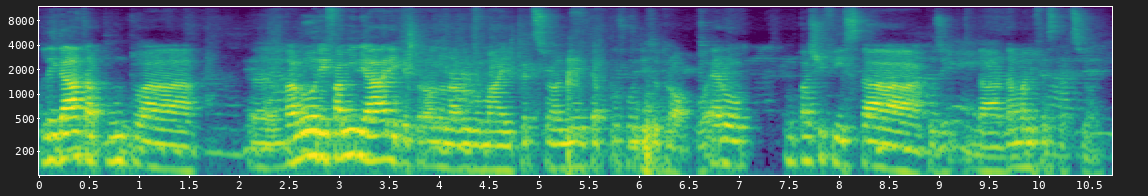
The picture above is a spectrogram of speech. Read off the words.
legata appunto a eh, valori familiari che però non avevo mai personalmente approfondito troppo, ero un pacifista così, da, da manifestazione.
